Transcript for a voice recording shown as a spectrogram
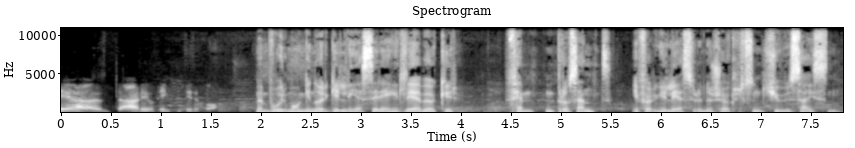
Det, det, er det jo ting som tyder på. Men hvor mange i Norge leser egentlig e-bøker? 15% ifølge Leserundersøkelsen 2016.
